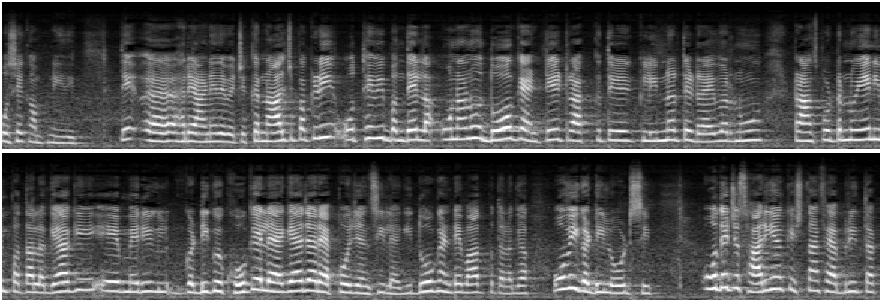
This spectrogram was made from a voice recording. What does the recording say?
ਉਸੇ ਕੰਪਨੀ ਦੀ। ਤੇ ਹਰਿਆਣੇ ਦੇ ਵਿੱਚ ਕਰਨਾਲ 'ਚ ਪਕੜੀ, ਉੱਥੇ ਵੀ ਬੰਦੇ ਲਾ- ਉਹਨਾਂ ਨੂੰ 2 ਘੰਟੇ ਟਰੱਕ ਤੇ ਕਲੀਨਰ ਤੇ ਡਰਾਈਵਰ ਨੂੰ, ਟਰਾਂਸਪੋਰਟਰ ਨੂੰ ਇਹ ਨਹੀਂ ਪਤਾ ਲੱਗਿਆ ਕਿ ਇਹ ਮੇਰੀ ਗੱਡੀ ਕੋਈ ਖੋ ਕੇ ਲੈ ਗਿਆ ਜਾਂ ਰੈਪੋ ਏਜੰਸੀ ਲੈ ਗਈ। 2 ਘੰਟੇ ਬਾਅਦ ਪਤਾ ਲੱਗਿਆ, ਉਹ ਵੀ ਗੱਡੀ ਲੋਡ ਸੀ। ਉਹਦੇ 'ਚ ਸਾਰੀਆਂ ਕਿਸ਼ਤਾਂ ਫੈਬਰੀ ਤੱਕ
